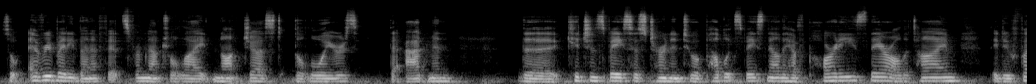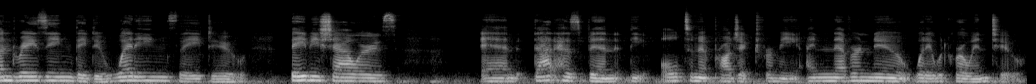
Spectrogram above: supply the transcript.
so everybody benefits from natural light, not just the lawyers, the admin. The kitchen space has turned into a public space now. They have parties there all the time. They do fundraising, they do weddings, they do baby showers. And that has been the ultimate project for me. I never knew what it would grow into.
